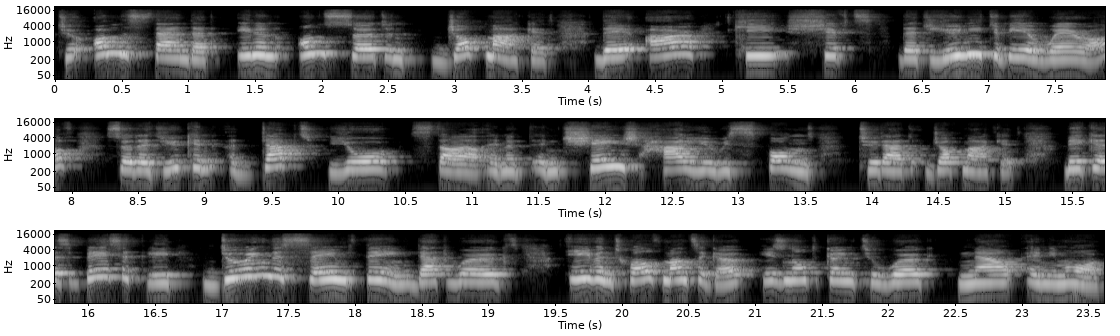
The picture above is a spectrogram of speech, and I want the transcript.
to understand that in an uncertain job market, there are key shifts that you need to be aware of so that you can adapt your style and, and change how you respond to that job market because basically doing the same thing that worked even 12 months ago is not going to work now anymore.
